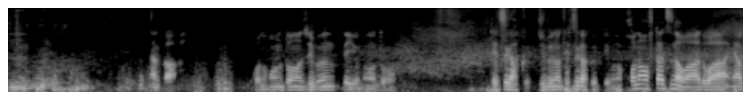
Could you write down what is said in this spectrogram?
うん。なんか、この本当の自分っていうものと、哲学、自分の哲学っていうもの、この二つのワードは、やっ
